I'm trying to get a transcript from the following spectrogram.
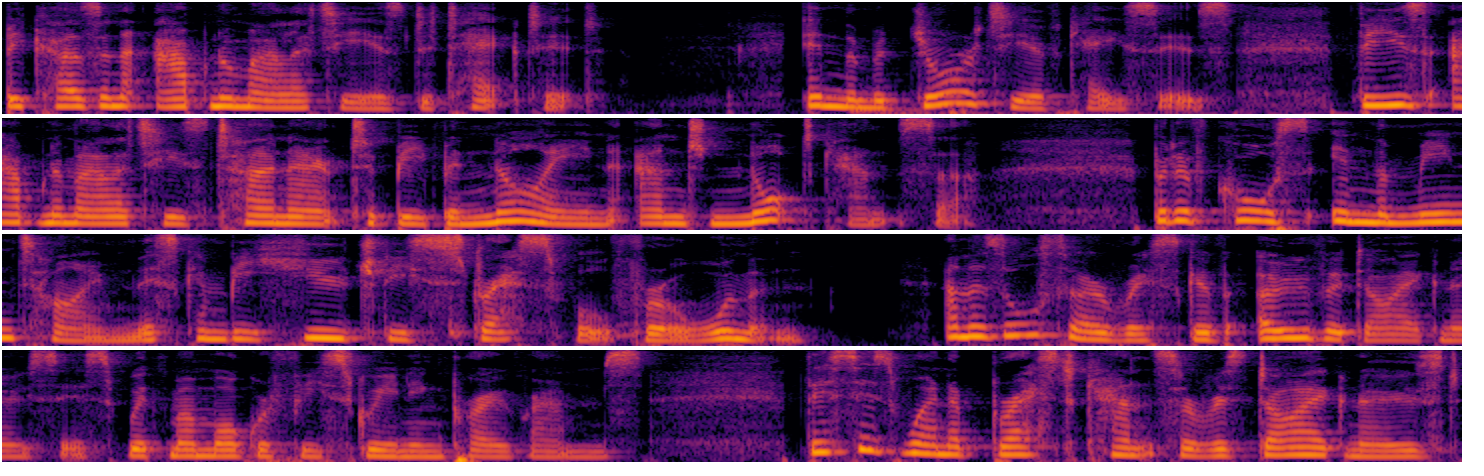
because an abnormality is detected. In the majority of cases, these abnormalities turn out to be benign and not cancer. But of course, in the meantime, this can be hugely stressful for a woman. And there's also a risk of overdiagnosis with mammography screening programs. This is when a breast cancer is diagnosed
